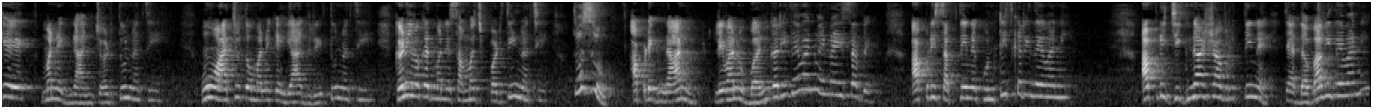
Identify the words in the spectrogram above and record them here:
કે મને જ્ઞાન ચડતું નથી. હું વાંચું તો મને કંઈ યાદ રહેતું નથી. ઘણી વખત મને સમજ પડતી નથી. તો શું? આપણે જ્ઞાન લેવાનું બંધ કરી દેવાનું એના હિસાબે? આપણી શક્તિને કુંઠિત કરી દેવાની? આપણી જિજ્ઞાસા વૃત્તિને ત્યાં દબાવી દેવાની?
